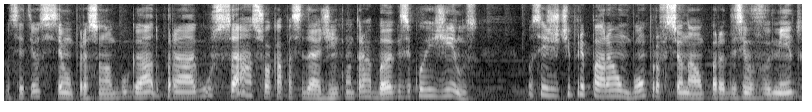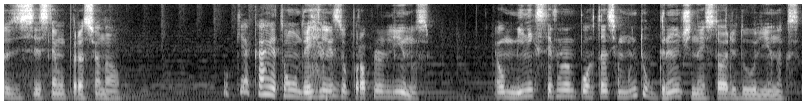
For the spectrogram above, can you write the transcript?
Você tem um sistema operacional bugado para aguçar sua capacidade de encontrar bugs e corrigi-los, ou seja, te preparar um bom profissional para desenvolvimento de sistema operacional o que acarretou um deles o próprio Linux. É, o Minix teve uma importância muito grande na história do Linux,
